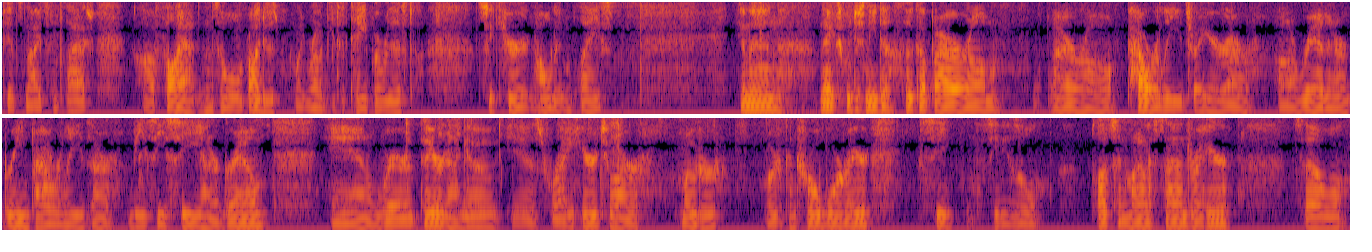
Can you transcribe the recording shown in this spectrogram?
fits nice and flash, uh, flat and so what we'll probably do is like run a piece of tape over this to secure it and hold it in place. And then next we just need to hook up our um, our uh, power leads right here, our uh, red and our green power leads, our VCC and our ground. And where they're going to go is right here to our motor motor control board right here. See see these little plus and minus signs right here. So we'll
